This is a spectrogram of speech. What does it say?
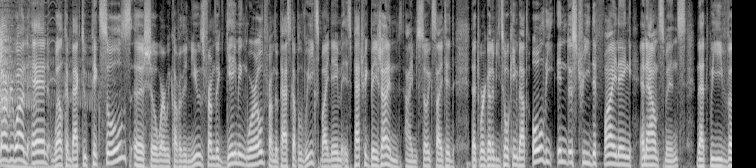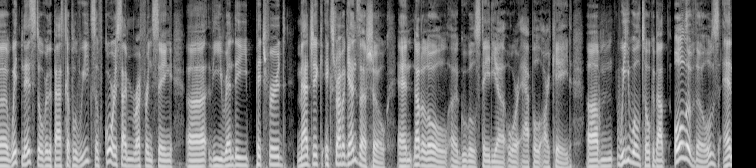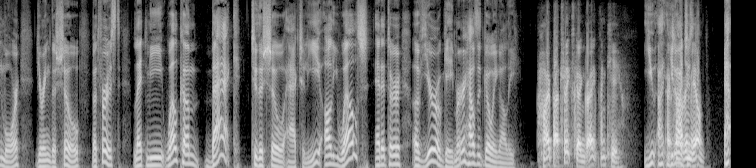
Hello, everyone, and welcome back to Pixels, a show where we cover the news from the gaming world from the past couple of weeks. My name is Patrick Beja, and I'm so excited that we're going to be talking about all the industry defining announcements that we've uh, witnessed over the past couple of weeks. Of course, I'm referencing uh, the Randy Pitchford Magic Extravaganza show, and not at all uh, Google Stadia or Apple Arcade. Um, we will talk about all of those and more during the show. But first, let me welcome back to the show, actually, Oli Welsh, editor of Eurogamer. How's it going, Oli? Hi, Patrick. It's going great. Thank you. You, uh, you know, for I having just, me on.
